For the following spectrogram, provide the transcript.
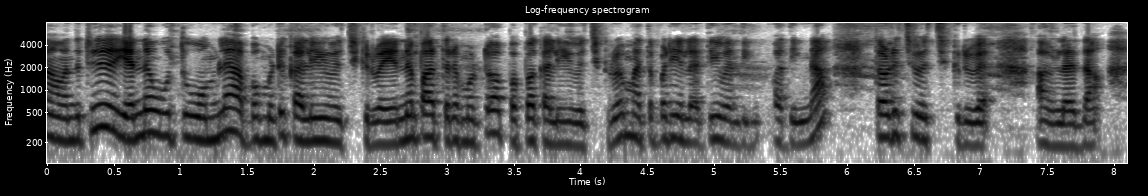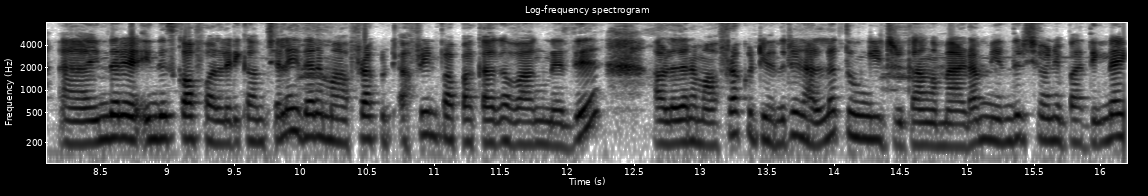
நான் வந்துட்டு எண்ணெய் ஊற்றுவோம்ல அப்போ மட்டும் கழுவி வச்சுக்கிருவேன். எண்ணெய் பாத்திரம் மட்டும் அப்பப்போ கழுவி வச்சுக்கிடுவேன் மற்றபடி எல்லாத்தையும் வந்து பார்த்திங்கன்னா தொடச்சி வச்சுக்கிடுவேன் அவ்வளோதான் இந்த இந்த ஸ்காஃப் ஆல்ரெடி காமிச்சால இதை நம்ம அஃப்ரா குட்டி அஃப்ரின் பாப்பாக்காக வாங்கினது. அவ்வளோதான் நம்ம அஃப்ரா குட்டி வந்துட்டு நல்லா தூங்கிட்டு இருக்காங்க மேடம் எந்திரிச்சோடனே பார்த்தீங்கன்னா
